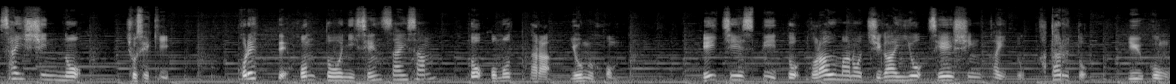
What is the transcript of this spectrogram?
最新の書籍。これって本当に繊細さん？と思ったら読む本。HSP とトラウマの違いを精神科医と語るという本を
